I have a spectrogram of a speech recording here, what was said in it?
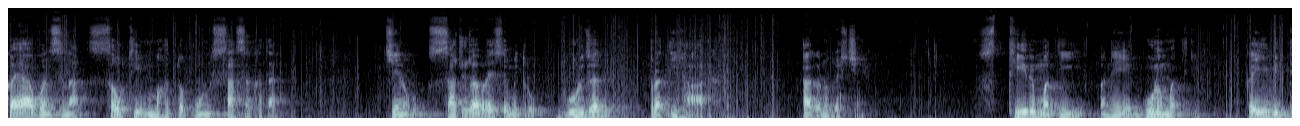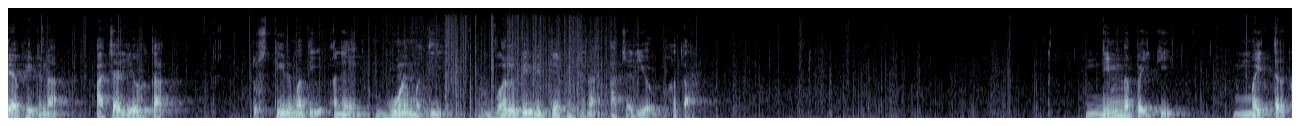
કયા વંશના સૌથી મહત્વપૂર્ણ શાસક હતા? જેનો સાચો જવાબ રહેશે મિત્રો ગુર્જર પ્રતિહાર. આગળનો ક્વેશ્ચન સ્થિરમતી અને ગુણમતી કઈ વિદ્યાપીઠના આચાર્યો હતા? તો સ્થિરમતી અને ગુણમતી વલ્લભી વિદ્યાપીઠના આચાર્યો હતા. નિમ્ન પૈકી મૈત્રક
